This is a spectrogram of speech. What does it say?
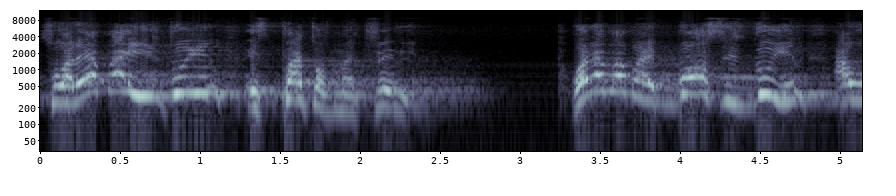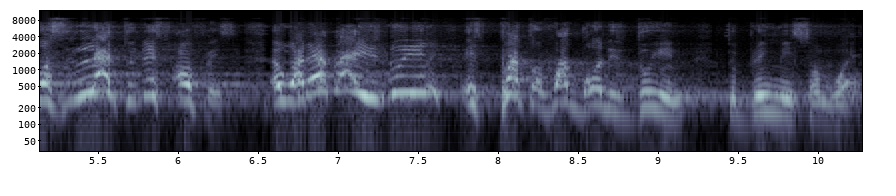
So whatever he's doing is part of my training. Whatever my boss is doing, I was led to this office. And whatever he's doing is part of what God is doing to bring me somewhere.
